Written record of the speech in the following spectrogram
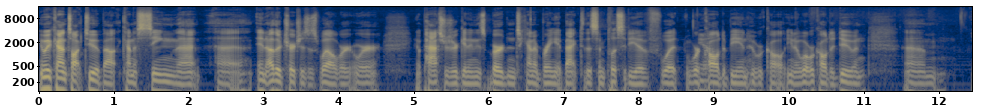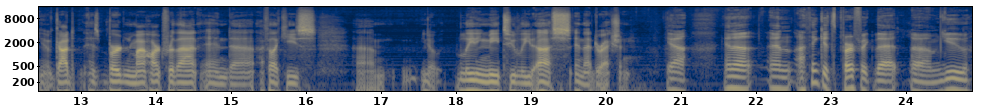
you know, we've kind of talked too about kind of seeing that uh, in other churches as well, where where you know, pastors are getting this burden to kind of bring it back to the simplicity of what we're Yeah. called to be and who we're called, you know, what we're called to do. And, um, you know, God has burdened my heart for that. And uh, I feel like He's, um, you know, leading me to lead us in that direction. Yeah, and uh, and I think it's perfect that um, you,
